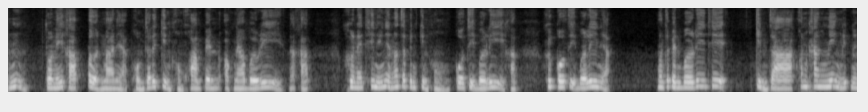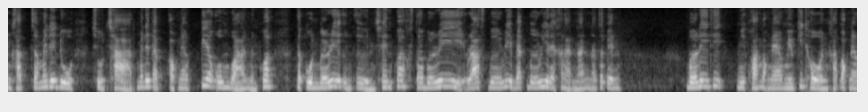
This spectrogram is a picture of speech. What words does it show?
อืมตัวนี้ครับเปิดมาเนี่ยผมจะได้กลิ่นของความเป็นออกแนวเบอร์รี่นะครับ คือในที่นี้เนี่ยน่าจะเป็นกลิ่นของโกจิเบอร์รี่ครับ คือโกจิเบอร์รี่เนี่ยมันจะเป็นเบอร์รี่ที่กลิ่นจะค่อนข้างนิ่งนิดนึงครับ จะไม่ได้ดูฉูดฉาด ไม่ได้แบบออกแนวเปรี้ยวอมหวานเหมือนพวก ตระกูลเบอร์รี่อื่น ๆ เช่นพวกสตรอเบอรี่ราสเบอร์รี่แบล็คเบอร์รี่อะไรขนาดนั้นนะจะเป็นเบอร์รี่ที่มีความออกแนวมิลกี้โทนครับ ออกแนว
